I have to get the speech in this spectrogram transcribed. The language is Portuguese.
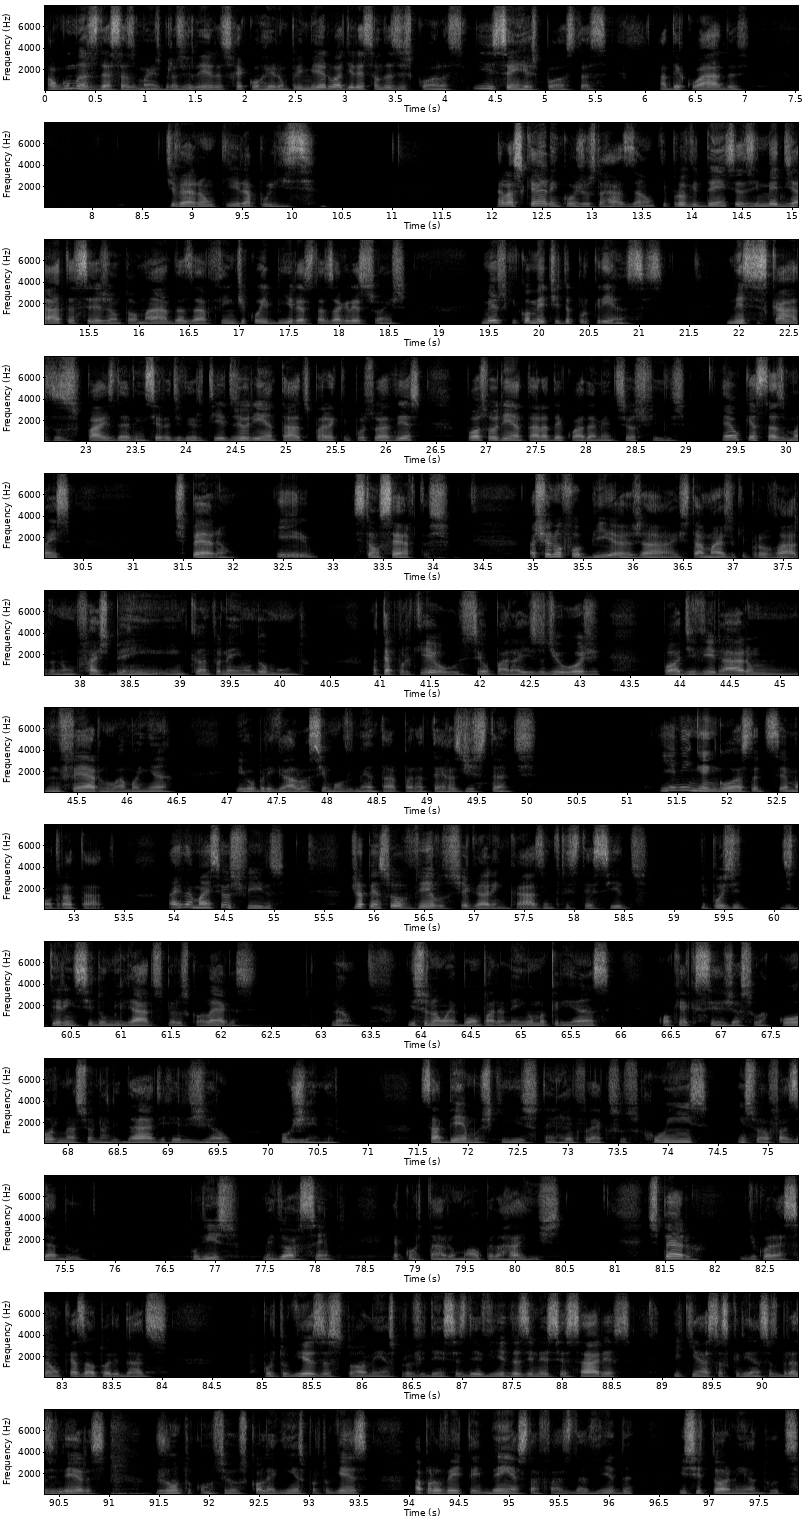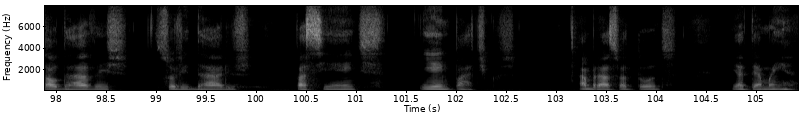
Algumas dessas mães brasileiras recorreram primeiro à direção das escolas e, sem respostas adequadas, tiveram que ir à polícia. Elas querem, com justa razão, que providências imediatas sejam tomadas a fim de coibir estas agressões, mesmo que cometidas por crianças. Nesses casos, os pais devem ser advertidos e orientados para que, por sua vez, possam orientar adequadamente seus filhos. É o que estas mães esperam e estão certas. A xenofobia já está mais do que provado, não faz bem em canto nenhum do mundo até porque o seu paraíso de hoje pode virar um inferno amanhã e obrigá-lo a se movimentar para terras distantes. E ninguém gosta de ser maltratado, ainda mais seus filhos. Já pensou vê-los chegar em casa entristecidos depois de, de terem sido humilhados pelos colegas? Não, isso não é bom para nenhuma criança, qualquer que seja a sua cor, nacionalidade, religião ou gênero. Sabemos que isso tem reflexos ruins em sua fase adulta. Por isso, melhor sempre é cortar o mal pela raiz. Espero, de coração, que as autoridades portuguesas tomem as providências devidas e necessárias e que essas crianças brasileiras, junto com seus coleguinhas portugueses, aproveitem bem esta fase da vida e se tornem adultos saudáveis, solidários, pacientes e empáticos. Abraço a todos e até amanhã.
